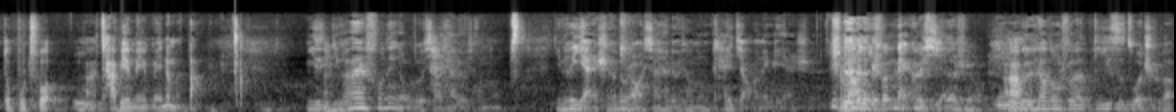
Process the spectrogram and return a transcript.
都不错啊，差别没没那么大。你你刚才说那个，我都想起来刘强东，你那个眼神都让我想起来刘强东开讲的那个眼神，是吗？你说耐克鞋的时候，啊刘强东说他第一次坐车，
